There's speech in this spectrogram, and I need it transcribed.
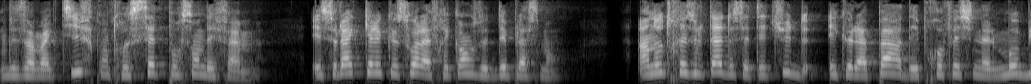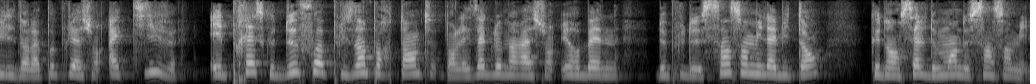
des hommes actifs contre 7% des femmes, et cela quelle que soit la fréquence de déplacement. Un autre résultat de cette étude est que la part des professionnels mobiles dans la population active est presque deux fois plus importante dans les agglomérations urbaines de plus de 500 000 habitants que dans celles de moins de 500 000.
